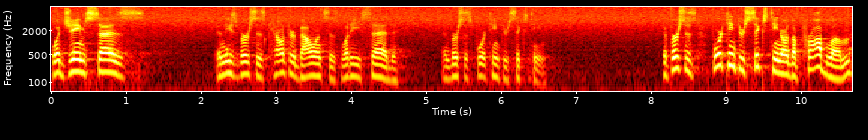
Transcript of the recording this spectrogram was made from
What James says in these verses counterbalances what he said in verses 14 through 16. If verses 14 through 16 are the problem,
